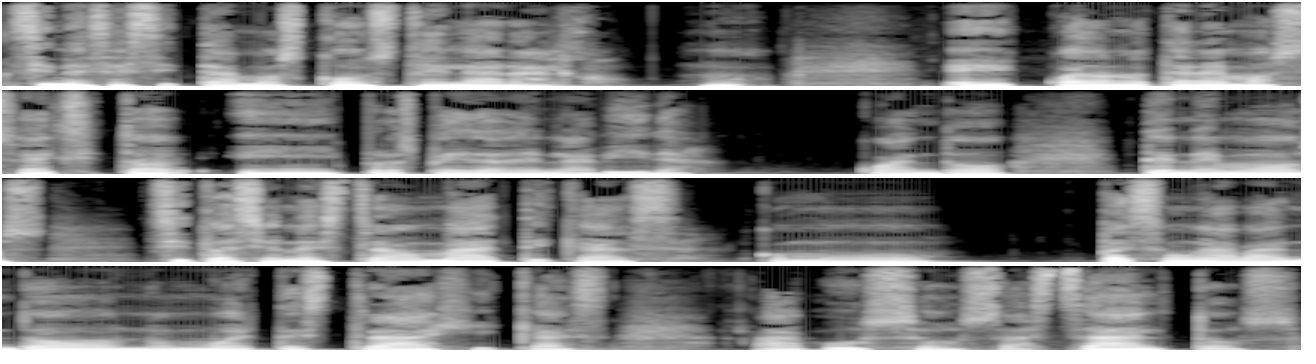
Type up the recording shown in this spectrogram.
si necesitamos constelar algo, ¿no? Eh, cuando no tenemos éxito y prosperidad en la vida, cuando tenemos situaciones traumáticas como pues un abandono, muertes trágicas, abusos, asaltos,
